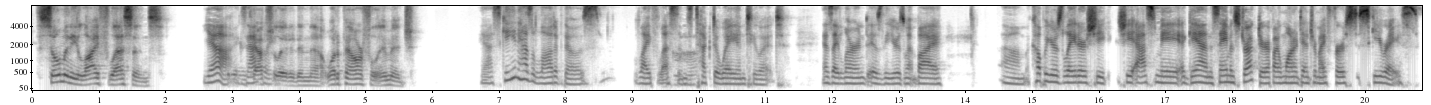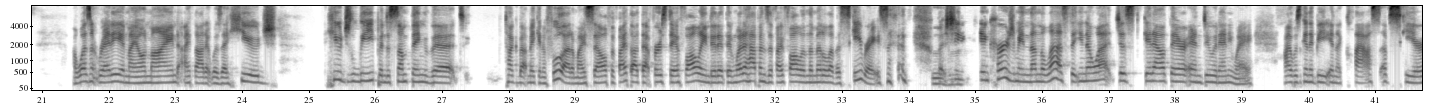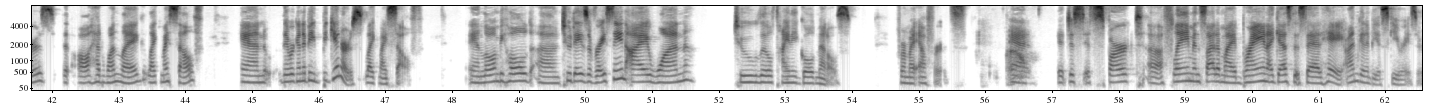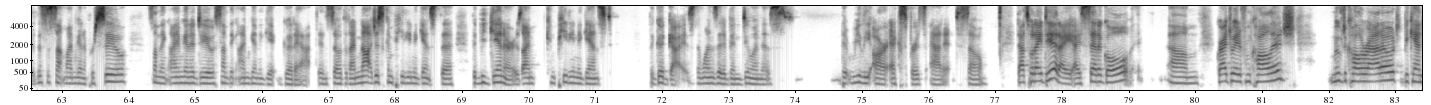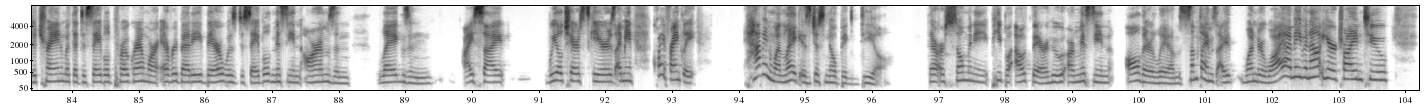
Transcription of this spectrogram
So many life lessons. Yeah, exactly. Encapsulated in that. What a powerful image. Yeah, skiing has a lot of those life lessons uh-huh. tucked away into it. As I learned as the years went by, um, a couple years later, she she asked me again, the same instructor, if I wanted to enter my first ski race. I wasn't ready in my own mind. I thought it was a huge, huge leap into something that talk about making a fool out of myself. If I thought that first day of falling did it, then what happens if I fall in the middle of a ski race? mm-hmm. But she mm-hmm. encouraged me nonetheless that, you know what, just get out there and do it anyway. I was going to be in a class of skiers that all had one leg, like myself, and they were going to be beginners like myself. And lo and behold, uh, two days of racing, I won two little tiny gold medals for my efforts. Wow. And it just it sparked a flame inside of my brain i guess that said hey i'm going to be a ski racer. This is something i'm going to pursue something i'm going to do something i'm going to get good at. And so that i'm not just competing against the the beginners i'm competing against the good guys the ones that have been doing this that really are experts at it. So that's what i did. I, I set a goal um, graduated from college moved to Colorado, began to train with a disabled program where everybody there was disabled, missing arms and legs and eyesight, wheelchair skiers. I mean, quite frankly, having one leg is just no big deal. There are so many people out there who are missing all their limbs. Sometimes I wonder why I'm even out here trying to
